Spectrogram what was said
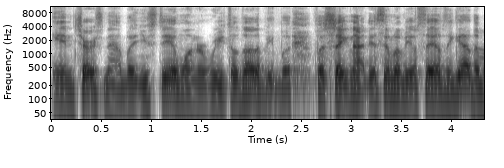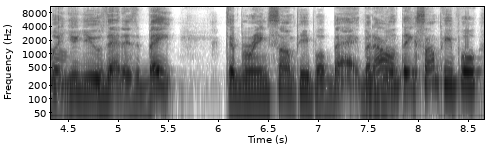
in church now, but you still want to reach those other people. Forsake not the assembly of yourselves together." But you use that as bait to bring some people back. But mm-hmm. I don't think some people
